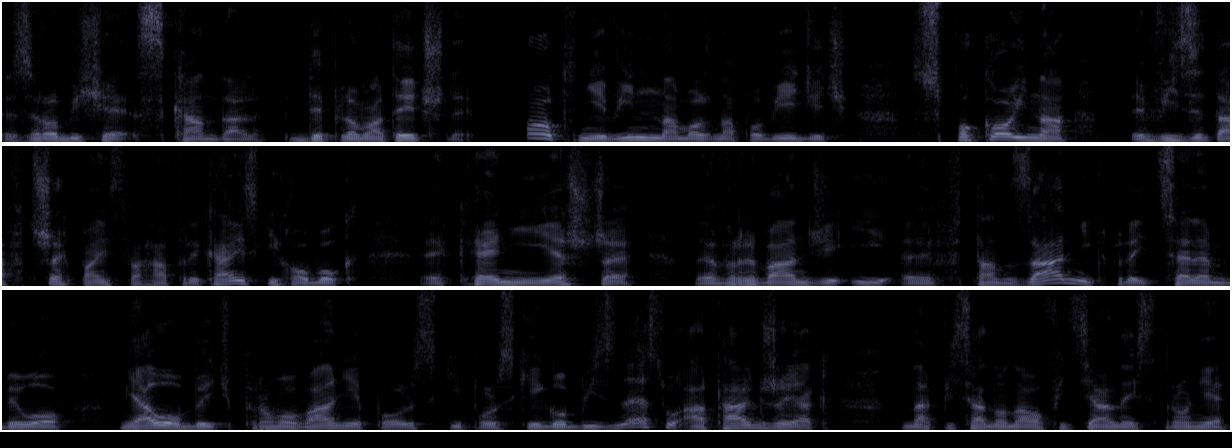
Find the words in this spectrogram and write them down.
zrobi się skandal dyplomatyczny od niewinna, można powiedzieć, spokojna wizyta w trzech państwach afrykańskich, obok e, Kenii, jeszcze w Rwandzie i e, w Tanzanii, której celem było, miało być promowanie Polski, polskiego biznesu, a także, jak napisano na oficjalnej stronie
